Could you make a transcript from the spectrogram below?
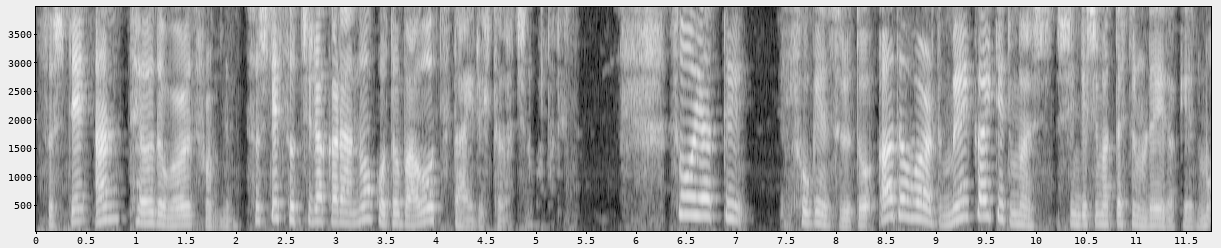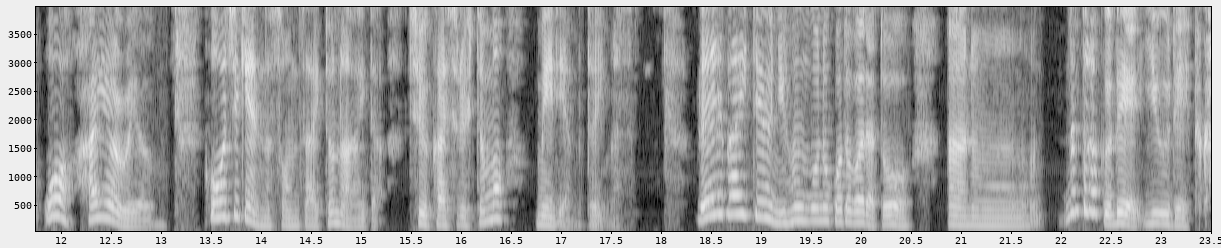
そして、and tell the words from them. そしてそちらからの言葉を伝える人たちのことです。そうやって表現すると、other world, 明快って言うと、まあ、死んでしまった人の例だけれども、or higher real 高次元の存在との間、仲介する人も medium と言います。霊媒という日本語の言葉だと、あの、なんとなく霊、幽霊とか、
